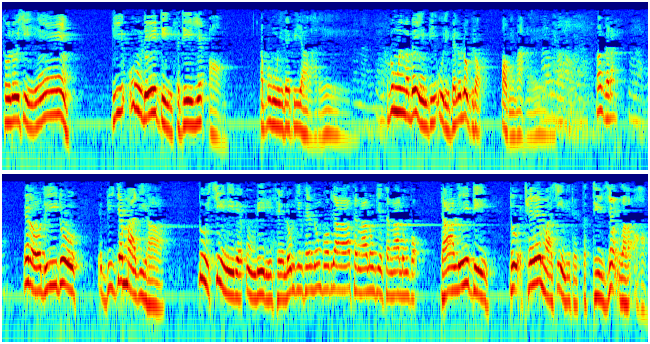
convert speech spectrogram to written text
ဆိုလို့ရှိရင် ဒီဥလေးဒီတတိရင်အောင်အပူငွေလည်းပေးရပါတယ်အပူငွေမပေးရင်ဒီဥတွေဘယ်လိုလုပ်ပြီးတော့ပေါက်နေမှာလဲဟုတ်ကလားအဲ့တော့ဒီတို့ဒီကျမကြီးဟာသူ့ရှိနေတဲ့ဥလေးတွေ10လုံးပြင်10လုံးပေါ့ဗျာ15လုံးပြင်15လုံးပေါ့ဒါလေးဒီတို့အထဲမှာရှိနေတဲ့တတိရက်လာအောင်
